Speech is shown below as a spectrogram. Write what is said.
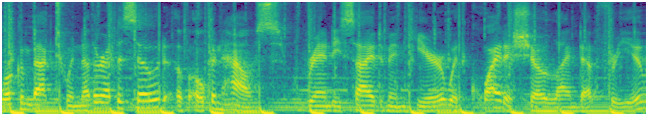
Welcome back to another episode of Open House. Randy Seidman here with quite a show lined up for you.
